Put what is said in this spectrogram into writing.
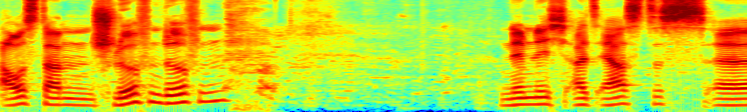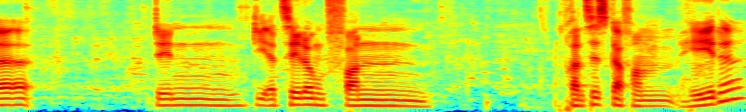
Austern schlürfen dürfen. Nämlich als erstes äh, den, die Erzählung von Franziska vom Hede.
